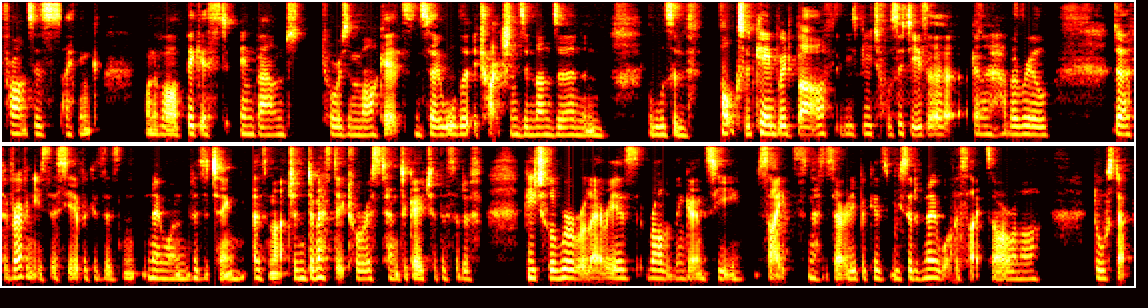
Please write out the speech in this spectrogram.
France is, I think, one of our biggest inbound tourism markets. And so all the attractions in London and all the sort of Oxford, Cambridge, Bath, these beautiful cities are going to have a real dearth of revenues this year because there's no one visiting as much. And domestic tourists tend to go to the sort of beautiful rural areas rather than go and see sites necessarily because we sort of know what the sites are on our doorstep.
